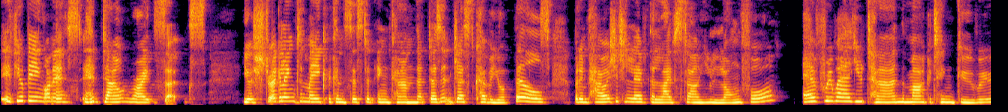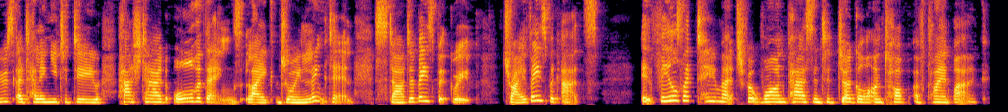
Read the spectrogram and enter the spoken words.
If you're being honest, it downright sucks. You're struggling to make a consistent income that doesn't just cover your bills, but empowers you to live the lifestyle you long for. Everywhere you turn, the marketing gurus are telling you to do hashtag all the things like join LinkedIn, start a Facebook group, try Facebook ads. It feels like too much for one person to juggle on top of client work.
